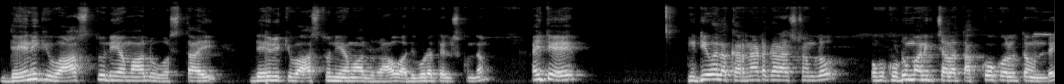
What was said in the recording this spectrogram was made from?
దేనికి వాస్తు నియమాలు వస్తాయి దేనికి వాస్తు నియమాలు రావు అది కూడా తెలుసుకుందాం అయితే ఇటీవల కర్ణాటక రాష్ట్రంలో ఒక కుటుంబానికి చాలా తక్కువ కొలత ఉండే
